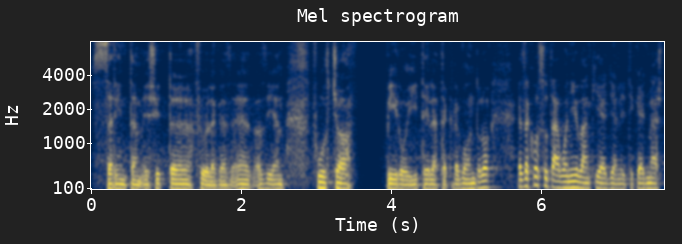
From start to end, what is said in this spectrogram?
Szerintem, és itt főleg ez, az ilyen furcsa bírói ítéletekre gondolok. Ezek hosszú távon nyilván kiegyenlítik egymást,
